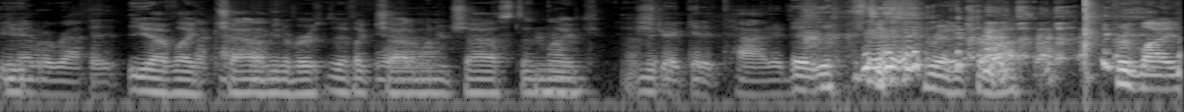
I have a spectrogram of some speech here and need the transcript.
Being you, able to wrap it you have like that kind of Chatham. University. You have like Chatham Yeah. on your chest, and Mhm. like I mean, straight, get it tatted. It- it's just straight across for life.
